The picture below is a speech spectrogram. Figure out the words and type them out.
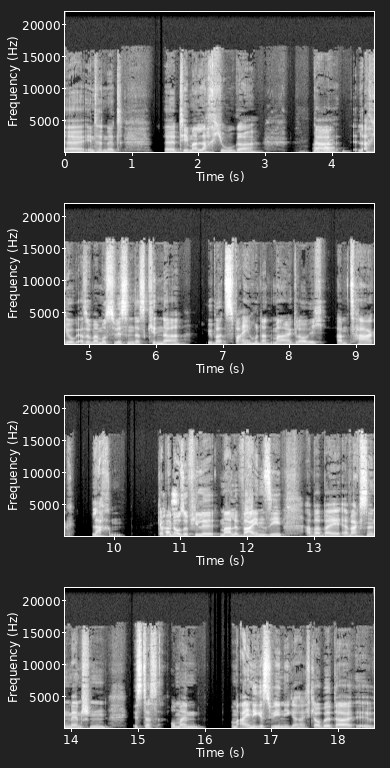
äh, Internet, äh, Thema Lach-Yoga. Da. Lach-Yoga, also man muss wissen, dass Kinder über 200 Mal, glaube ich, am Tag lachen. Ich glaube, genauso viele Male weinen sie, aber bei erwachsenen Menschen ist das um ein um einiges weniger. Ich glaube, da äh,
